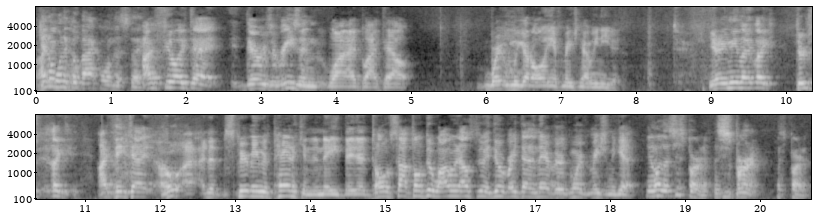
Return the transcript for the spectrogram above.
I don't want to go back on this thing. I feel like that there was a reason why I blacked out right when we got all the information that we needed. You know what I mean? Like, like there's like I think that oh uh, the spirit maybe was panicking and they they uh, don't stop, don't do it. Why would else do they do it right then and there if there's more information to get? you know what? Let's just burn it. Let's just burn it. Let's burn it.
